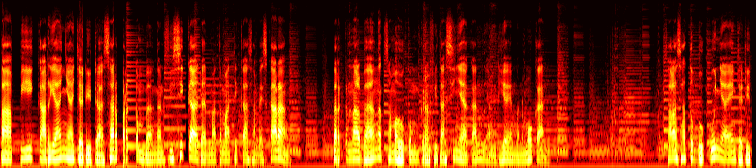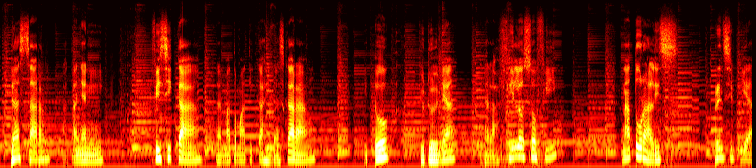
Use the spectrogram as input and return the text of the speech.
Tapi karyanya jadi dasar perkembangan fisika dan matematika sampai sekarang. Terkenal banget sama hukum gravitasinya kan yang dia yang menemukan. Salah satu bukunya yang jadi dasar katanya nih fisika dan matematika hingga sekarang itu judulnya adalah filosofi naturalis principia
